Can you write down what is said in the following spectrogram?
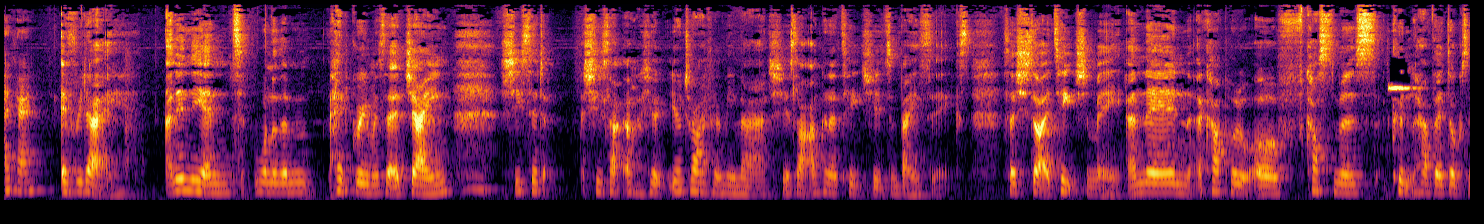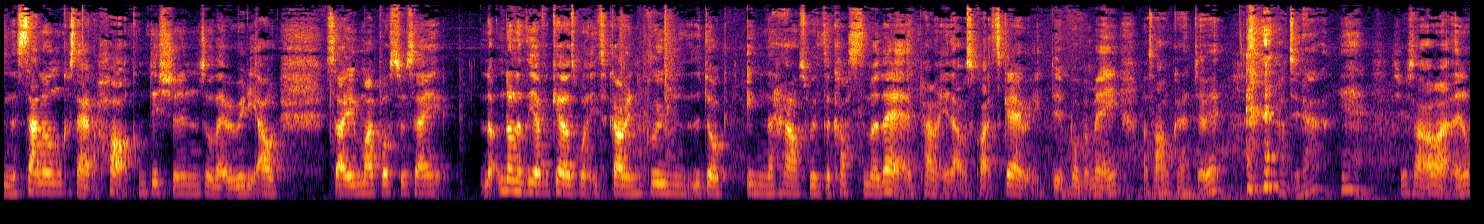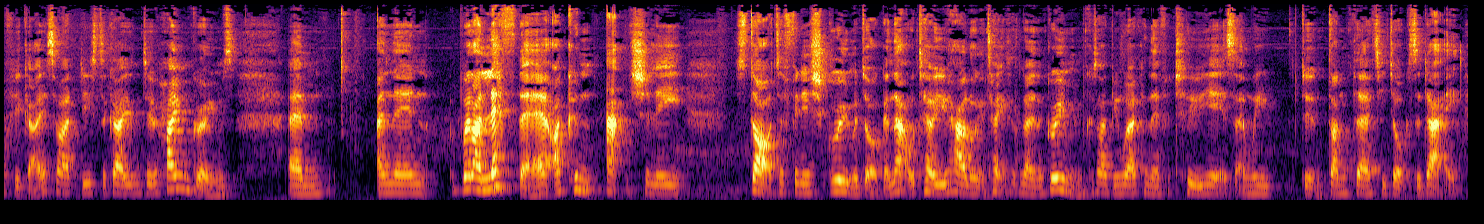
Okay. every day. And in the end, one of the head groomers there, Jane, she said, she's like, oh, you're, you're driving me mad. She's like, I'm going to teach you some basics. So she started teaching me. And then a couple of customers couldn't have their dogs in the salon because they had heart conditions or they were really old. So my boss would say, none of the other girls wanted to go and groom the dog in the house with the customer there. Apparently that was quite scary. Didn't bother me. I was like, I'll go and do it. I'll do that. Yeah. She was like, all right, then off you go. So I used to go and do home grooms. Um, and then when I left there, I couldn't actually start to finish groom a dog. And that will tell you how long it takes to learn the grooming because I've been working there for two years and we do, done 30 dogs a day.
